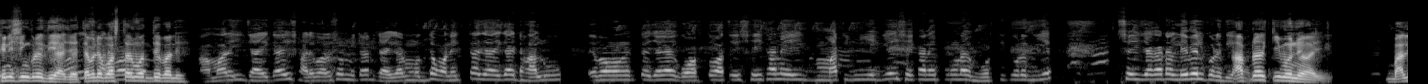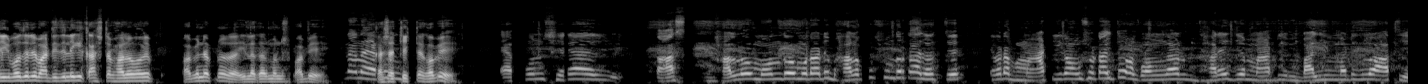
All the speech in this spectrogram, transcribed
ফিনিশিং করে দেওয়া যায়। তাহলে বস্তার মধ্যে বালি। আমার এই জায়গায় সাড়ে বারোশো মিটার জায়গার মধ্যে অনেকটা জায়গায় ঢালু এবং অনেকটা জায়গায় গর্ত আছে। সেইখানে এই মাটি নিয়ে গিয়ে সেখানে পুনরায় ভর্তি করে দিয়ে সেই জায়গাটা লেভেল করে দিয়ে আপনার কি মনে হয়? বালির বদলে মাটি দিলে কি কাজটা ভালোভাবে পাবেন আপনারা? এলাকার মানুষ পাবে? না না কাজটা ঠিকঠাক হবে? এখন সেটা কাজ ভালো মন্দ মোটামুটি ভালো খুব সুন্দর কাজ হচ্ছে। এবার মাটির অংশটাই তো গঙ্গার ধারে যে মাটি বালি মাটিগুলো আছে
